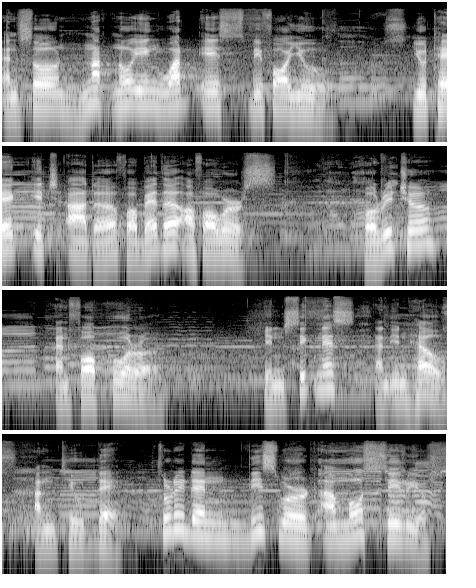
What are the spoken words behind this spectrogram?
And so, not knowing what is before you, you take each other for better or for worse, for richer and for poorer, in sickness and in health until death. Truly, then, these words are most serious.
